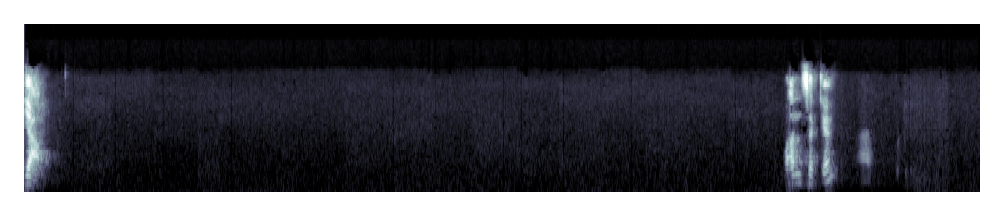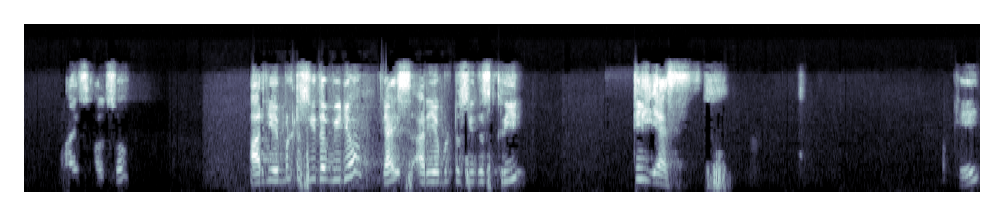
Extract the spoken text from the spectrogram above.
Yeah. One second. Voice also. Are you able to see the video? Guys, are you able to see the screen? Yes. Okay.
